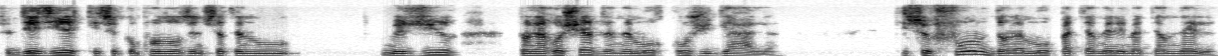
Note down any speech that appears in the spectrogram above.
ce désir qui se comprend dans une certaine mesure dans la recherche d'un amour conjugal, qui se fonde dans l'amour paternel et maternel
